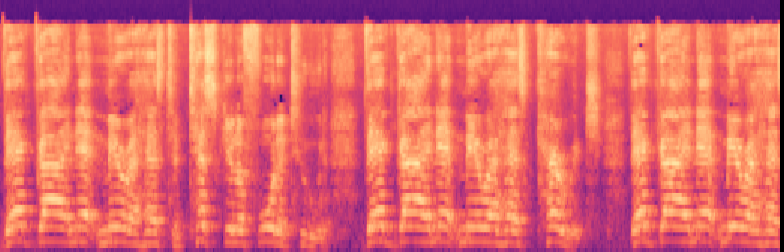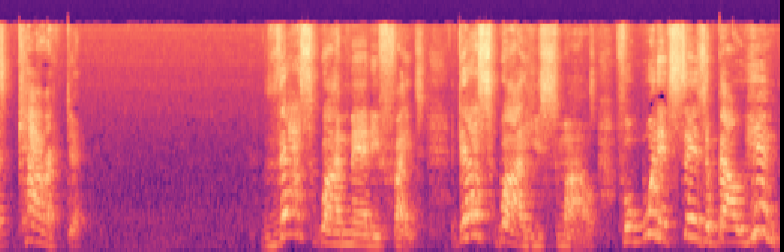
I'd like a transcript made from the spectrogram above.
That guy in that mirror has testicular fortitude. That guy in that mirror has courage. That guy in that mirror has character. That's why Manny fights. That's why he smiles. For what it says about him.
